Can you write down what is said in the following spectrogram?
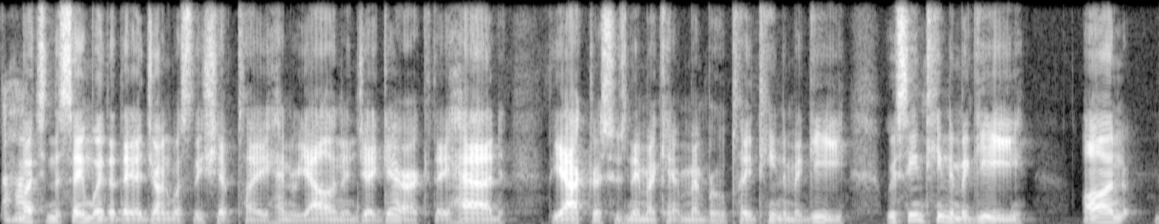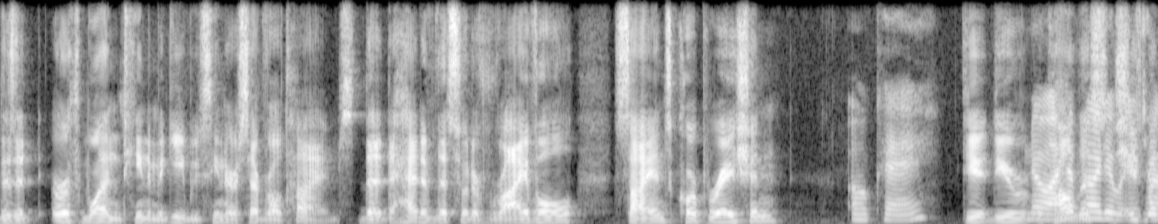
Uh-huh. Much in the same way that they had John Wesley Shipp play Henry Allen and Jay Garrick, they had the actress whose name I can't remember who played Tina McGee. We've seen Tina McGee on there's a Earth One Tina McGee. We've seen her several times. The the head of the sort of rival science corporation. Okay. Do you, do you No, I recall no this? idea what she's been on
